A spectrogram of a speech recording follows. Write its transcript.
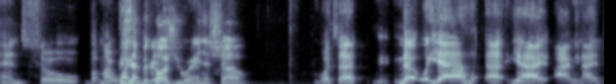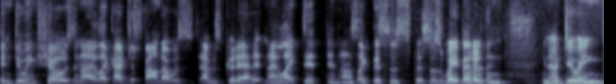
and so but my wife Is that did. because you were in a show? what's that? No well yeah uh, yeah I, I mean i had been doing shows and i like i just found i was i was good at it and i liked it. And i was like this is this is way better than you know doing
